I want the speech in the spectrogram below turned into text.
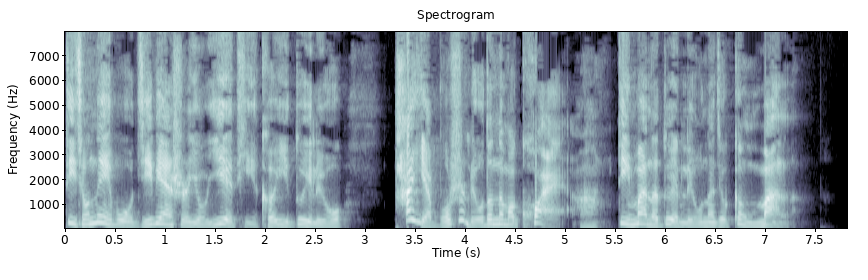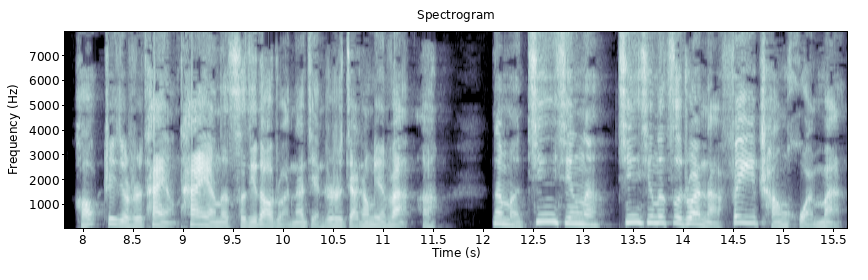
地球内部即便是有液体可以对流。它也不是流的那么快啊，地幔的对流呢就更慢了。好，这就是太阳，太阳的磁极倒转那简直是家常便饭啊。那么金星呢？金星的自转呢非常缓慢，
